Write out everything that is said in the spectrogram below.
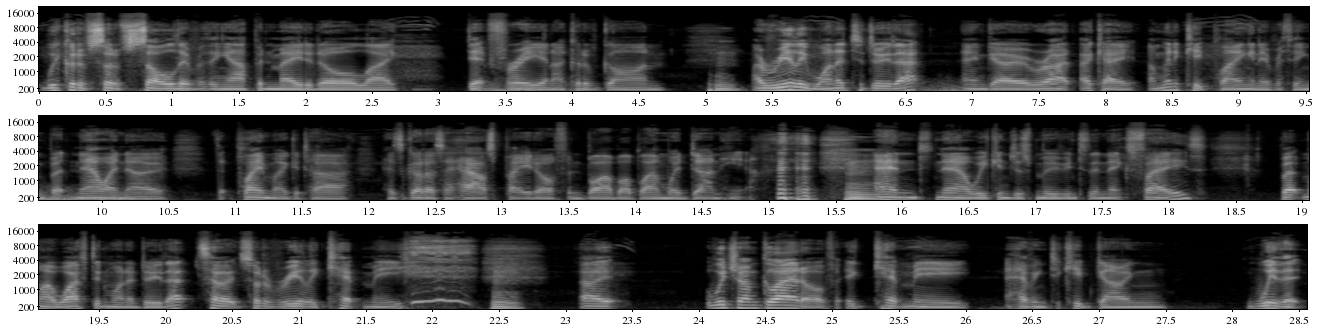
we could have sort of sold everything up and made it all like debt free and i could have gone Mm. i really wanted to do that and go right okay i'm going to keep playing and everything but now i know that playing my guitar has got us a house paid off and blah blah blah and we're done here Mm. and now we can just move into the next phase but my wife didn't want to do that so it sort of really kept me Mm. I, which I'm glad of. It kept me having to keep going with it.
